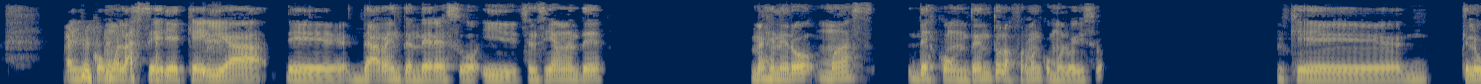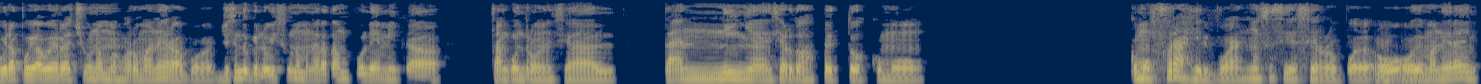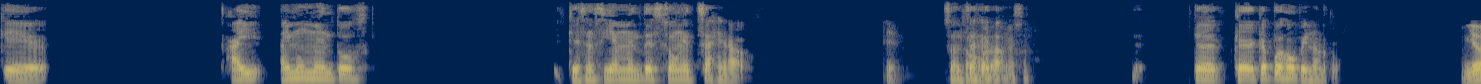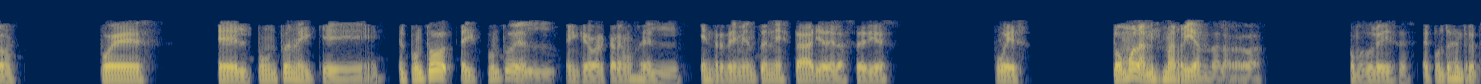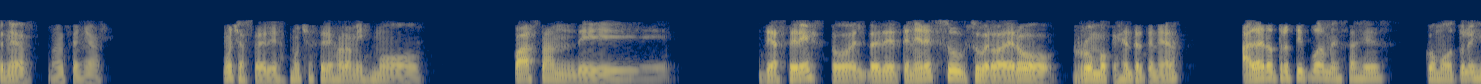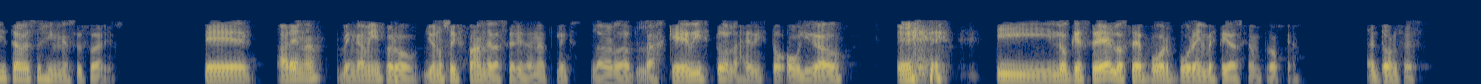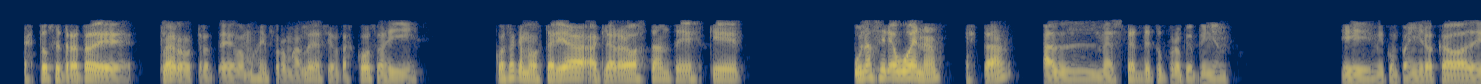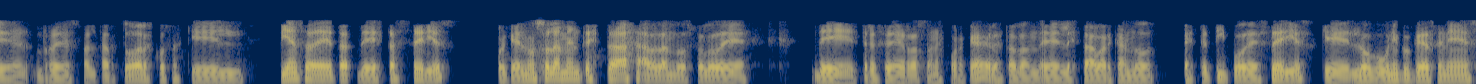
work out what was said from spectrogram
en cómo la serie quería eh, dar a entender eso, y sencillamente me generó más descontento la forma en cómo lo hizo, que, que lo hubiera podido haber hecho de una mejor manera. Pues. Yo siento que lo hizo de una manera tan polémica, tan controversial, tan niña en ciertos aspectos como, como frágil, pues, no sé si decirlo, pues, o, de manera en que hay, hay momentos que sencillamente son exagerados, Sí, son exagerados. ¿Qué, qué, qué puedes opinar tú? Yo, pues el punto en el que, el punto, el punto del, en que abarcaremos el entretenimiento en esta área de las series, pues tomo la misma rienda, la verdad. Como tú le dices, el punto es entretener, no enseñar. Muchas series, muchas series ahora mismo pasan de, de hacer esto, de, de tener su, su verdadero rumbo, que es entretener, a dar otro tipo de mensajes, como tú le dijiste, a veces innecesarios. Eh, Arena, venga a mí, pero yo no soy fan de las series de Netflix, la verdad, las que he visto, las he visto obligado. Eh, y lo que sé, lo sé por pura investigación propia. Entonces, esto se trata de, claro, eh, vamos a informarle de ciertas cosas y cosa que me gustaría aclarar bastante es que una serie buena está al merced de tu propia opinión. Eh, mi compañero acaba de resaltar todas las cosas que él piensa de, esta- de estas series, porque él no solamente está hablando solo de, de 13 razones por qué. Él está hablando, él está abarcando este tipo de series que lo único que hacen es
